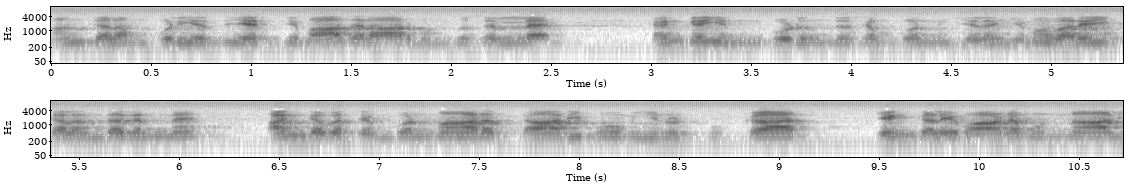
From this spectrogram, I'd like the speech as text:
மங்களம் பொலிய சேர்த்தி மாதரார் முன்பு செல்ல கங்கையின் கொடுந்து செம்பொன் இளம் இமவரை கலந்ததென்ன அங்கவர் செம்பொன் மாடத்தாதி பூமியினுள் புக்கார் எங்களை வாழ முன்னால்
